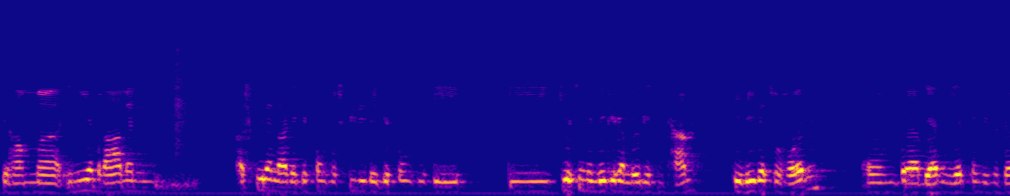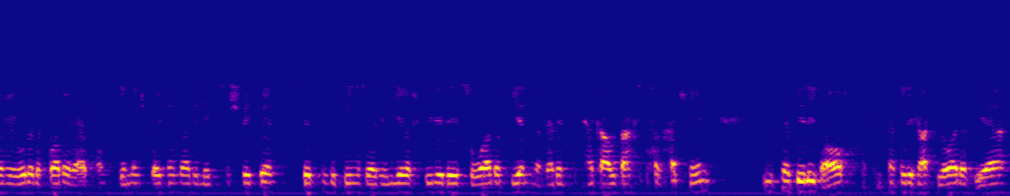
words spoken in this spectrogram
Sie haben äh, in ihrem Rahmen eine Spielanlage gefunden, eine Spielidee gefunden, die, die, die es ihnen wirklich ermöglichen kann, die Liga zu halten und äh, werden jetzt in dieser Periode der Vorbereitung dementsprechend auch die nächsten Schritte setzen, beziehungsweise in ihrer Spielidee so adaptieren. Wer den Herr Karl Dachsbacher kennt, ist natürlich auch, ist natürlich auch klar, dass er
